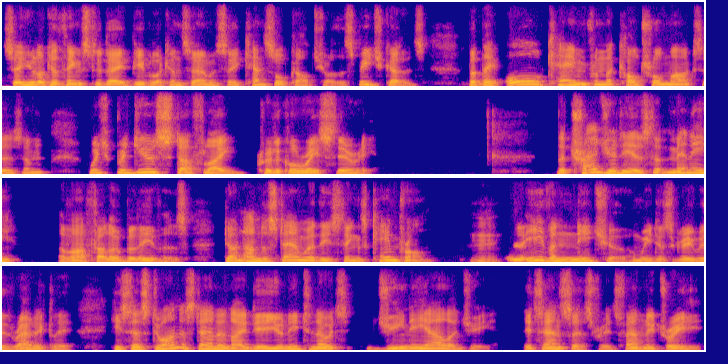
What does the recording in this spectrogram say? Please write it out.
So you look at things today, people are concerned with, say, cancel culture or the speech codes, but they all came from the cultural Marxism, which produced stuff like critical race theory. The tragedy is that many of our fellow believers don't understand where these things came from. Hmm. Even Nietzsche, whom we disagree with radically, he says to understand an idea, you need to know its genealogy, its ancestry, its family tree.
